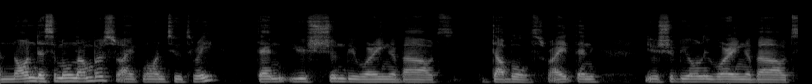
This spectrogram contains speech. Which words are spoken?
non-decimal numbers like one, two, three, then you shouldn't be worrying about doubles, right? Then you should be only worrying about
